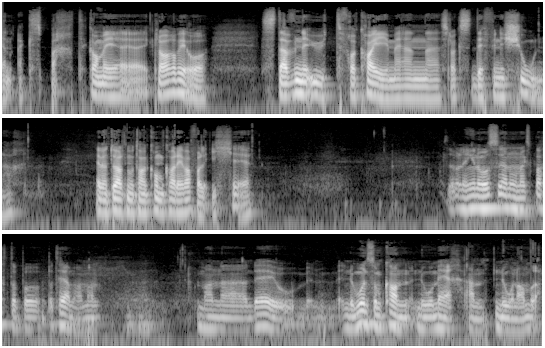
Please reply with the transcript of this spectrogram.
en ekspert? Kan vi, uh, klarer vi å stevne ut fra kai med en uh, slags definisjon her? Eventuelt noen tanker om hva det i hvert fall ikke er? Det er vel ingen av oss som er noen eksperter på, på temaet, men, men det er jo noen som kan noe mer enn noen andre.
